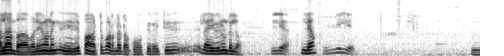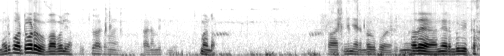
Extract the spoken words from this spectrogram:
അല്ല ബാബളി വേണമെങ്കിൽ ഇതിൽ പാട്ട് പാടണ്ട കേട്ടോ കോപ്പിറൈറ്റ് ലൈവിനുണ്ടല്ലോ ഇല്ല. ഇല്ല? ഇല്ല ഇല്ല. ഇന്നൊരു പാട്ട് പാടുമോ ബാബളിയാ. പാടാൻ പാടാൻ പറ്റില്ല. വേണ്ട. പാട്ടിന് ഞരമ്പൊക്കെ പോയായിരുന്നു. അതെ ആ ഞരമ്പ് വീക്കാം.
